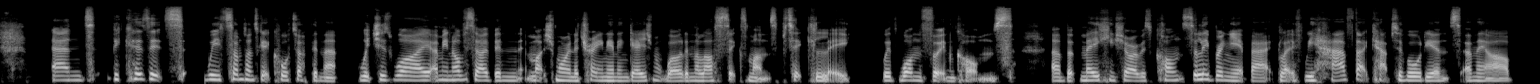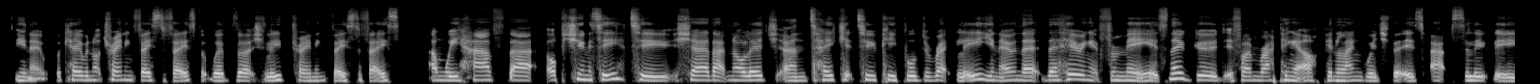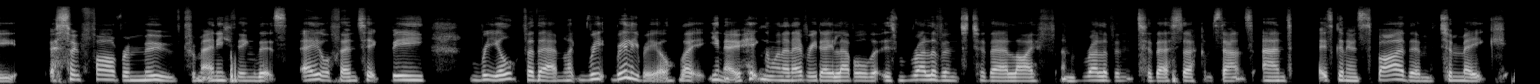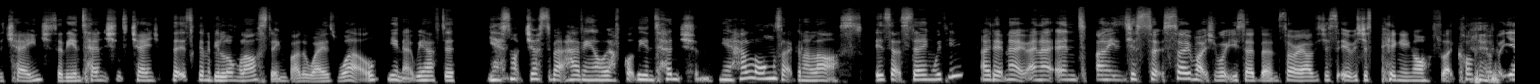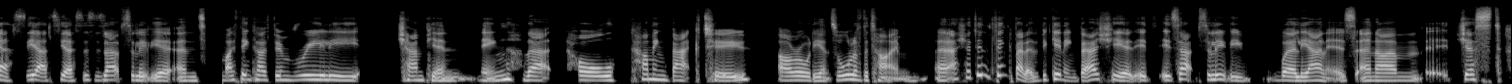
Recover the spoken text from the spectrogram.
and because it's we sometimes get caught up in that, which is why, I mean, obviously, I've been much more in a training and engagement world in the last six months, particularly with one foot in comms, uh, but making sure I was constantly bringing it back. Like if we have that captive audience and they are, you know, okay, we're not training face to face, but we're virtually training face to face. And we have that opportunity to share that knowledge and take it to people directly, you know, and they're, they're hearing it from me. It's no good if I'm wrapping it up in language that is absolutely uh, so far removed from anything that's a authentic b real for them like re- really real like you know hitting them on an mm. everyday level that is relevant to their life and relevant to their circumstance and it's going to inspire them to make the change so the intention to change that it's going to be long lasting by the way as well you know we have to yeah, it's not just about having, oh, I've got the intention. Yeah, how long is that going to last? Is that staying with you? I don't know. And I, and I mean, just so, so much of what you said then. Sorry, I was just, it was just pinging off like constantly. but yes, yes, yes, this is absolutely it. And I think I've been really championing that whole coming back to our audience all of the time. And actually, I didn't think about it at the beginning, but actually, it, it's absolutely where Leanne is. And um, just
